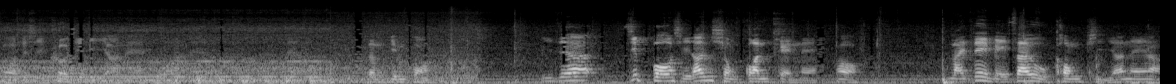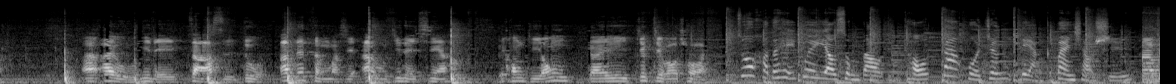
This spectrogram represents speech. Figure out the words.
哦，就是靠一味安尼，两斤半。伊这这步是咱上关键的，吼，内底袂使有空气安尼啦，啊爱有迄个扎实度，啊这顿嘛是爱有即个声，空气拢该接接好出来。做好的黑桂要送到里头，大火蒸两个半小时。啊，要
